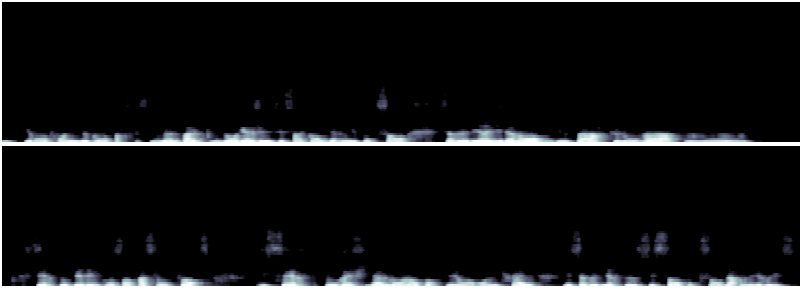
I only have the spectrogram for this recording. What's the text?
qui, qui, rentrent en ligne de compte, parce que ce n'est même pas le tout d'engager ces 50 derniers pourcents. Ça veut dire évidemment, d'une part, que l'on va euh, certes opérer une concentration de force qui certes pourrait finalement l'emporter en, Ukraine, mais ça veut dire que ces 100% de l'armée russe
